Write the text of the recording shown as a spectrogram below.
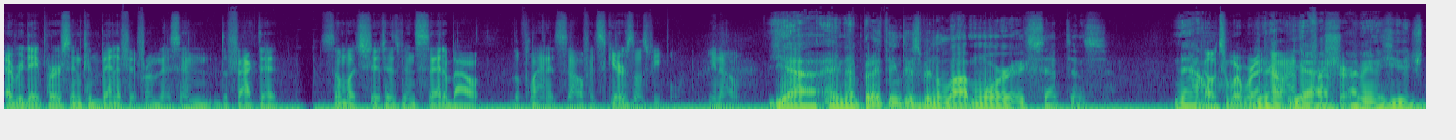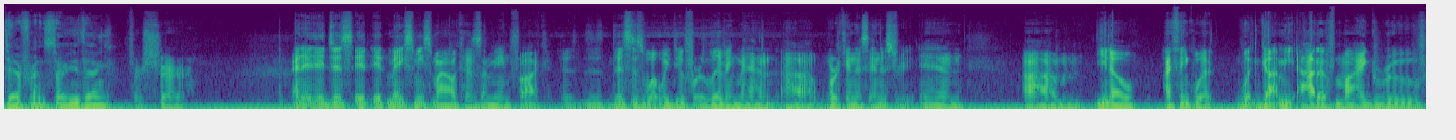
everyday person can benefit from this, and the fact that so much shit has been said about the plan itself, it scares those people. You know. Yeah, and I- but I think there's been a lot more acceptance now. Oh, to where we're You at know, now, Yeah, for sure. I mean a huge difference, don't you think? for sure. And it, it just it, it makes me smile because I mean, fuck, this is what we do for a living, man. Uh, work in this industry, and um, you know, I think what what got me out of my groove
